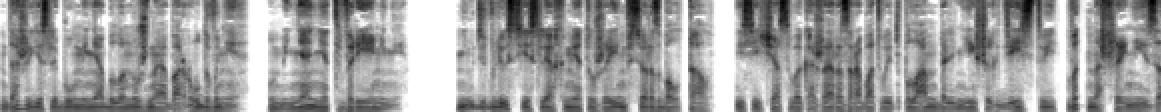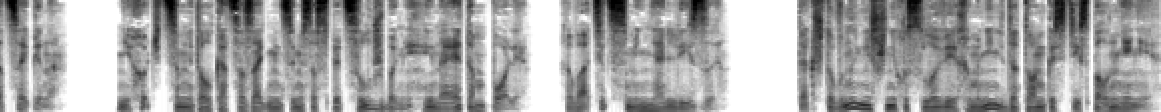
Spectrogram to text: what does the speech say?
Даже если бы у меня было нужное оборудование, у меня нет времени. Не удивлюсь, если Ахмед уже им все разболтал, и сейчас ВКЖ разрабатывает план дальнейших действий в отношении Зацепина. Не хочется мне толкаться задницами со спецслужбами и на этом поле. Хватит с меня Лизы. Так что в нынешних условиях мне не до тонкости исполнения.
